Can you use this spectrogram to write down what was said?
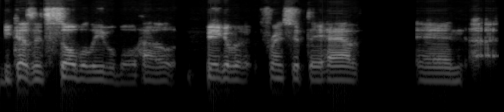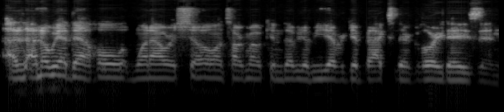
because it's so believable how big of a friendship they have. And I, I know we had that whole one hour show on talking about can WWE ever get back to their glory days, and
